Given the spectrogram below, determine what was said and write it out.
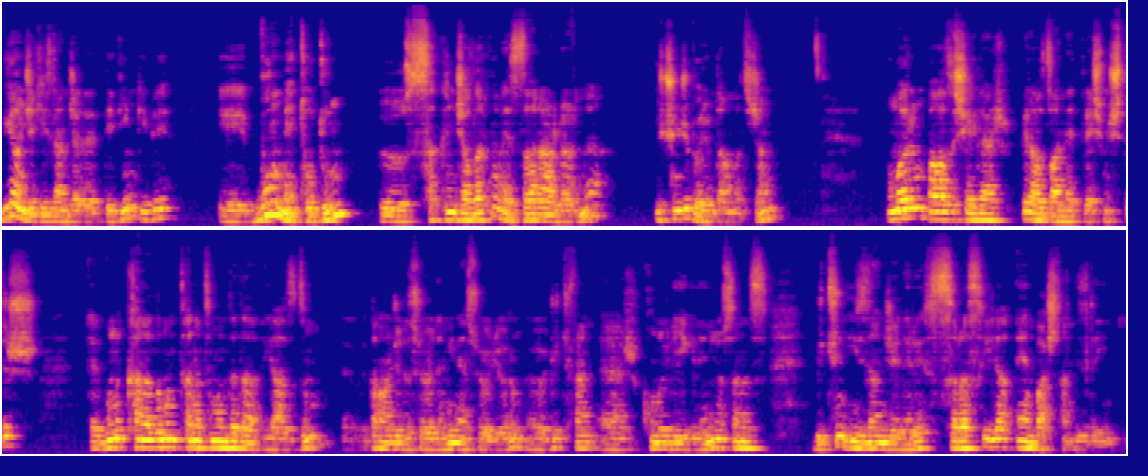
Bir önceki izlencede dediğim gibi e, bu metodun e, sakıncalarını ve zararlarını üçüncü bölümde anlatacağım. Umarım bazı şeyler biraz daha netleşmiştir. E, Bunu kanalımın tanıtımında da yazdım. Daha önce de söyledim yine söylüyorum. E, Lütfen eğer konuyla ilgileniyorsanız bütün izlenceleri sırasıyla en baştan izleyin.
